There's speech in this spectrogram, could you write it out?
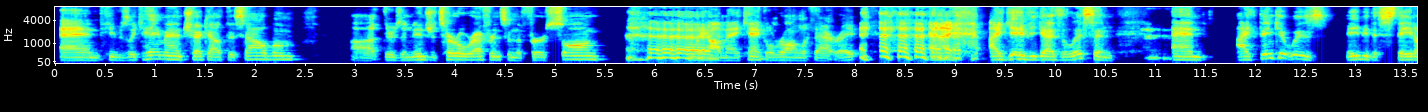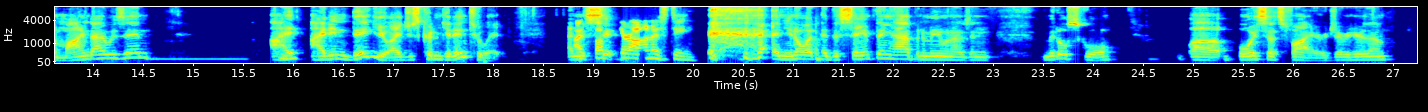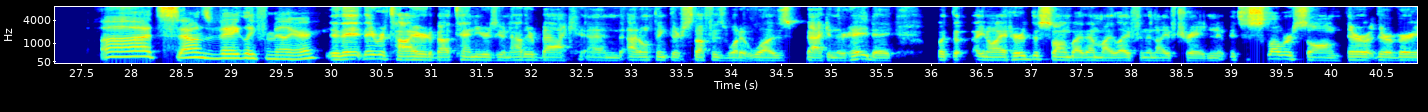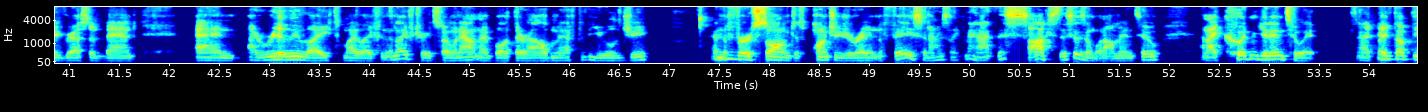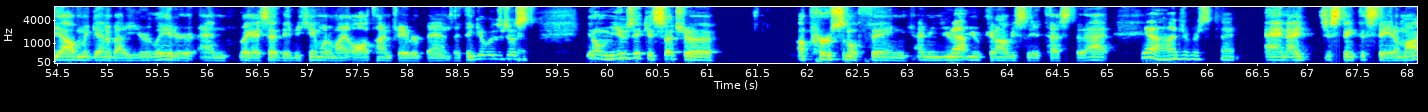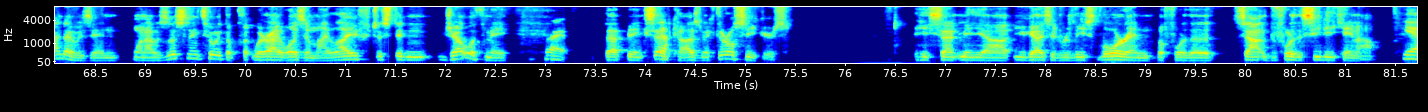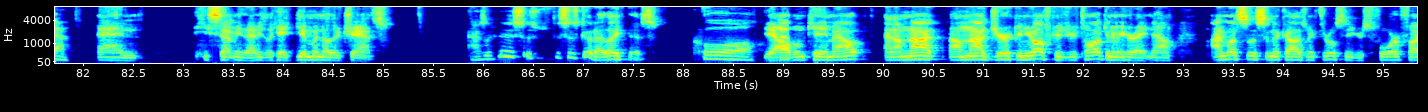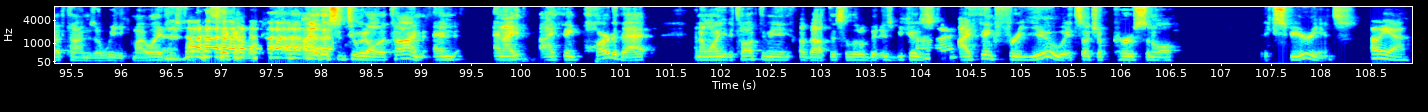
and he was like, "Hey man, check out this album. Uh, there's a Ninja Turtle reference in the first song. Like, oh man, can't go wrong with that, right?" and I, I gave you guys a listen, and I think it was maybe the state of mind I was in. I I didn't dig you. I just couldn't get into it. And I the sa- fuck your honesty. and you know what? The same thing happened to me when I was in middle school. Uh, Boy Sets Fire. Did you ever hear them? Uh, it sounds vaguely familiar. They they retired about ten years ago. Now they're back, and I don't think their stuff is what it was back in their heyday. But the, you know, I had heard the song by them, "My Life in the Knife Trade," and it's a slower song. They're they're a very aggressive band, and I really liked "My Life in the Knife Trade." So I went out and I bought their album after the eulogy, and the Mhm. first song just punches you right in the face. And I was like, "Man, this sucks. This isn't what I'm into," and I couldn't get into it. I picked up the album again about a year later, and like I said, they became one of my all-time favorite bands. I think it was just, you know, music is such a a personal thing. I mean, you Yeah. you can obviously attest to that. Yeah, hundred percent. And I just think the state of mind I was in when I was listening to it, the where I was in my life, just didn't gel with me. Right. That being said, Cosmic Thrill Seekers. He sent me. Uh, you guys had released Lauren before the sound before the CD came out Yeah. and he sent me that. He's like, "Hey, give him another chance." I was like, "This is this is good. I like this." Cool. The album came out, and I'm not I'm not jerking you off because you're talking to me right now. I must listen to Cosmic Thrill Seekers four or five times a week. My wife is fucking sick of it. I listen to it all the time, and and I I think part of that, and I want you to talk to me about this a little bit, is because Uh-huh. I think for you it's such a personal experience. oh yeah.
